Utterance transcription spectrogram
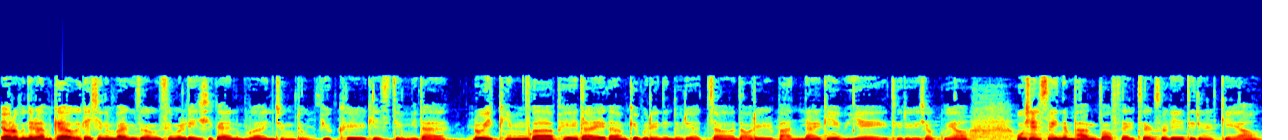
여러분들 함께하고 계시는 방송 24시간 무한중독 뮤클캐스트입니다. 로이킴과 베다이가 함께 부르는 노래였죠. 너를 만나기 위해 들으셨고요. 오실 수 있는 방법 살짝 소개해 드릴게요.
